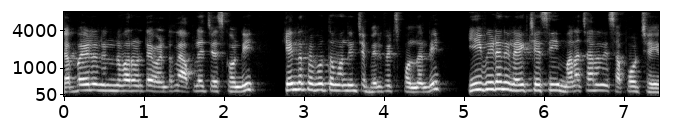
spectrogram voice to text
డెబ్బై ఏళ్ళు నిండిన వారు ఉంటే వెంటనే అప్లై చేసుకోండి. కేంద్ర ప్రభుత్వం అందించే బెనిఫిట్స్ పొందండి. ఈ వీడియోని లైక్ చేసి మన ఛానల్ని సపోర్ట్ చేయండి.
